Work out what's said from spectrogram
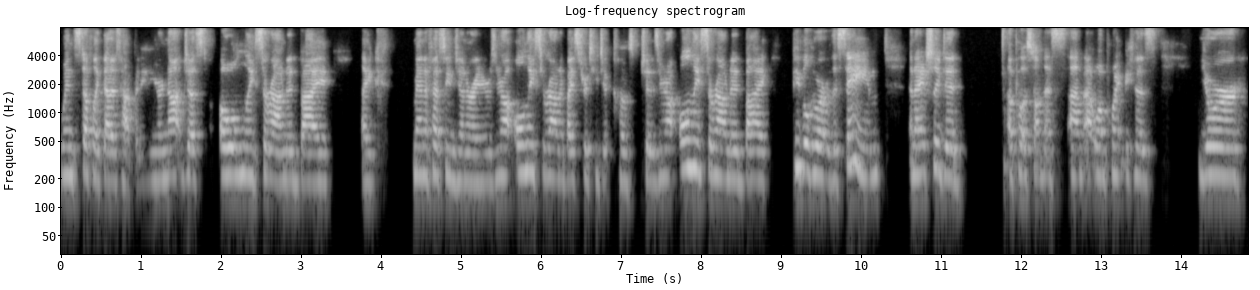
when stuff like that is happening. You're not just only surrounded by like manifesting generators. You're not only surrounded by strategic coaches. You're not only surrounded by people who are the same. And I actually did a post on this um, at one point because your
